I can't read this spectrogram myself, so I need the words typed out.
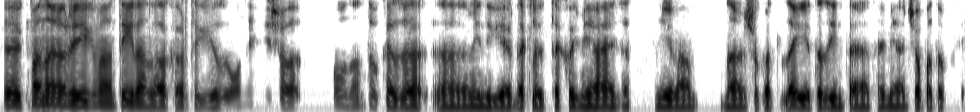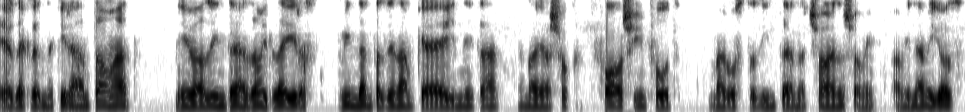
Ők már nagyon rég van, télen le akartak igazolni, és a, onnantól kezdve mindig érdeklődtek, hogy mi a helyzet. Nyilván nagyon sokat leírt az internet, hogy milyen csapatok érdeklődnek irántam, hát nyilván az internet, amit leír, azt mindent azért nem kell hinni, tehát nagyon sok fals infót megoszt az internet sajnos, ami, ami nem igaz,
